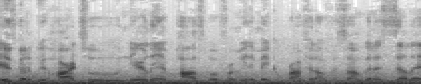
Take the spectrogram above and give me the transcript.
it's going to be hard to nearly impossible for me to make a profit off it. So I'm going to sell it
